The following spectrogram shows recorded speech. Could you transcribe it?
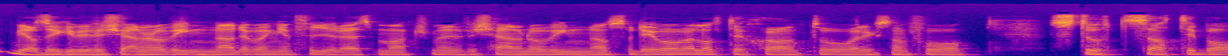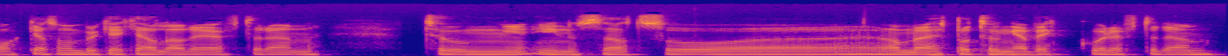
jag tycker vi förtjänar att vinna. Det var ingen 4-1 match, men vi förtjänar att vinna. Så det var väl alltid skönt att liksom få studsa tillbaka, som man brukar kalla det, efter en tung insats och eh, ja, med ett par tunga veckor efter den.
